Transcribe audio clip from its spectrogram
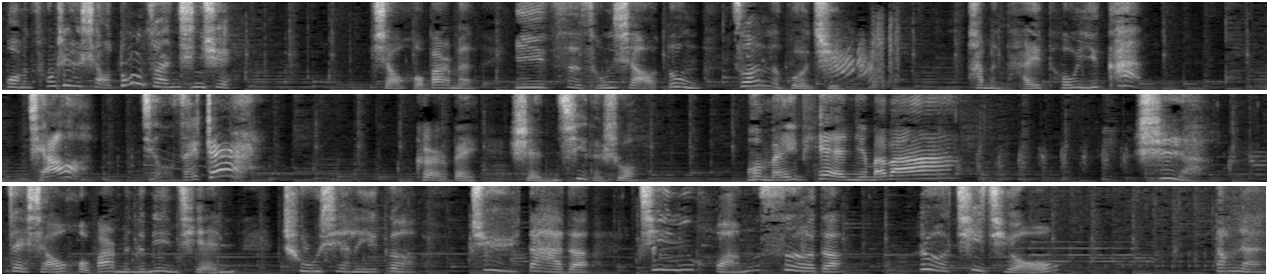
我们从这个小洞钻进去。小伙伴们依次从小洞钻了过去。他们抬头一看，瞧，就在这儿。科尔贝神气地说：“我没骗你们吧？”是啊。在小伙伴们的面前，出现了一个巨大的金黄色的热气球。当然，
